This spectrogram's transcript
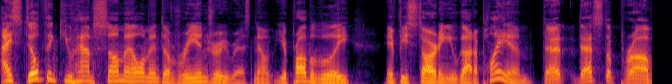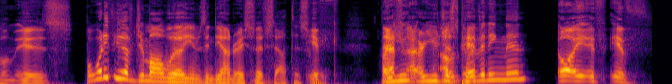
I still think you have some element of re-injury risk. Now, you're probably if he's starting, you got to play him. That that's the problem. Is But what if you have Jamaal Williams and D'Andre Swift's out this week? Are you are you just gonna- pivoting then? Oh, if if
